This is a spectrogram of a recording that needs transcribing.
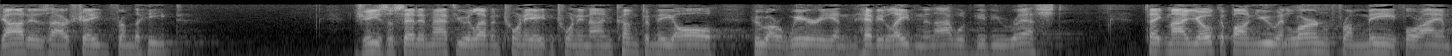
God is our shade from the heat. Jesus said in Matthew 11, 28 and 29, Come to me, all who are weary and heavy laden, and I will give you rest. Take my yoke upon you and learn from me, for I am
